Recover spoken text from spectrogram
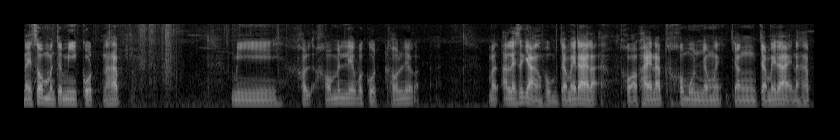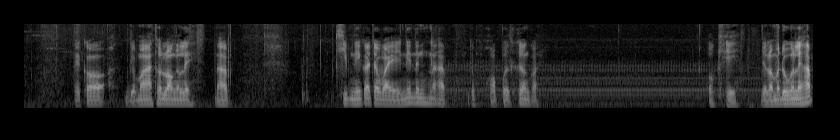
ในส้มมันจะมีกรดนะครับ มีเขาเขาไม่เรียกว่ากรดเขาเรียกมันอะไรสักอย่างผมจำไม่ได้ละขออภัยนะครับข้อมูลยังไม่ยังจำไม่ได้นะครับ แต่ก็เดี๋ยวมาทดลองกันเลยนะครับ คลิปนี้ก็จะไวนิดนึงนะครับเดี๋ยวขอเปิดเครื่องก่อน โอเค เดี๋ยวเรามาดูกันเลยครับ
